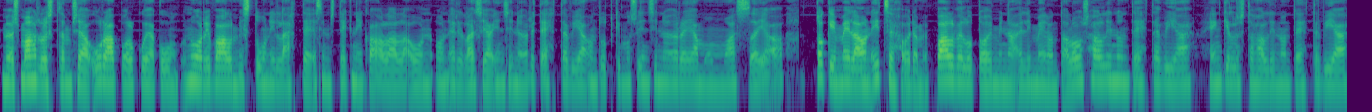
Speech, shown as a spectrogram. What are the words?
myös mahdollista tämmöisiä urapolkuja, kun nuori valmistuu, niin lähtee esimerkiksi tekniikan alalla on, on erilaisia insinööritehtäviä, on tutkimusinsinöörejä muun muassa ja toki meillä on itse hoidamme palvelutoiminnan, eli meillä on taloushallinnon tehtäviä, henkilöstöhallinnon tehtäviä,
